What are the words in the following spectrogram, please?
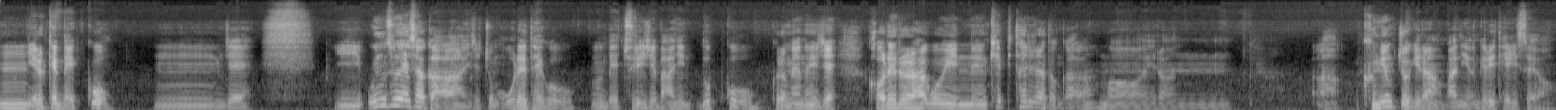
음, 이렇게 맺고, 음, 이제, 이 운수회사가 이제 좀 오래되고, 음, 매출이 이제 많이 높고, 그러면은 이제 거래를 하고 있는 캐피탈이라던가, 뭐, 이런, 아, 금융 쪽이랑 많이 연결이 돼 있어요.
